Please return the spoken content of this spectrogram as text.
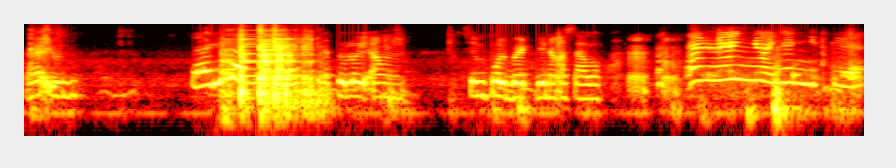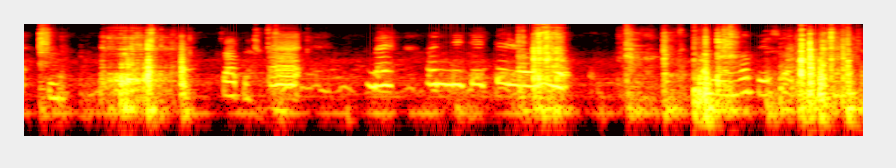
Kaya yun. Natuloy ang simple birthday ng asawa ko. Sabi. May, ano ka talaga? Ang gabi, sabi.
